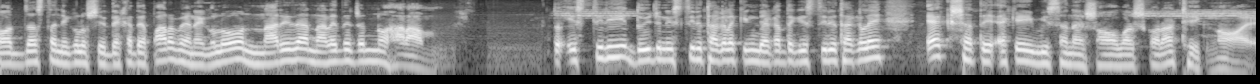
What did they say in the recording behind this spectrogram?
লজ্জাস্থান, এগুলো সে দেখাতে পারবে না। এগুলো নারীরা নারীদের জন্য হারাম। তো স্ত্রী, দুইজন স্ত্রী থাকলে কিংবা একাধিক স্ত্রী থাকলে একসাথে একই বিছানায় সহবাস করা ঠিক নয়।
